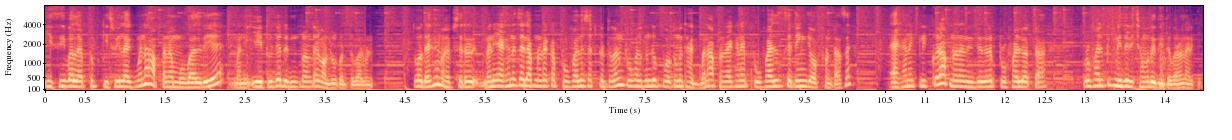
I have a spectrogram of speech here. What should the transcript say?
পিসি বা ল্যাপটপ কিছুই লাগবে না, আপনারা মোবাইল দিয়ে মানে এ টু জেড এডমিন প্যানেলটা কন্ট্রোল করতে পারবেন। তো দেখেন ওয়েবসাইটের মানে এখানে চাইলে আপনারা একটা প্রোফাইল সেট করতে পারেন প্রোফাইল কিন্তু প্রথমে থাকবে না। আপনারা এখানে প্রোফাইল সেটিং যে অপশনটা আছে, এখানে ক্লিক করে আপনারা নিজেদের প্রোফাইলও একটা প্রোফাইল পিক নিজের ইচ্ছা মতো দিতে পারেন আর কি।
